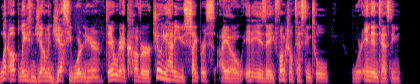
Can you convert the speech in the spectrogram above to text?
What up, ladies and gentlemen? Jesse Warden here. Today we're going to cover showing you how to use Cypress.io. It is a functional testing tool or end-to-end testing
